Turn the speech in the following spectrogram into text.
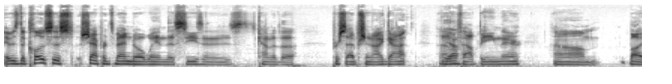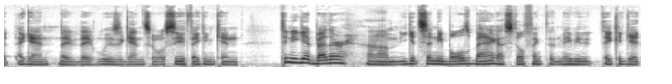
it was the closest Shepherd's been to a win this season. Is kind of the perception I got uh, Yeah. without being there. Um, but again, they they lose again, so we'll see if they can can continue to get better. Um, you get Sydney Bowles back. I still think that maybe they could get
